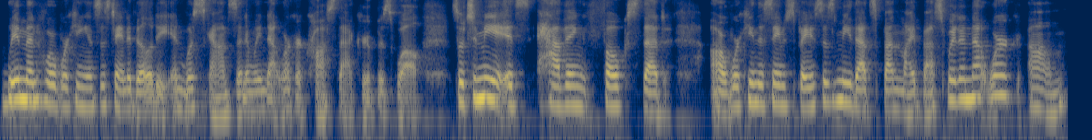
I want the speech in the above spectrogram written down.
women who are working in sustainability in Wisconsin, and we network across that group as well. So to me, it's having folks that are working the same space as me. That's been my best way to network. Um,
